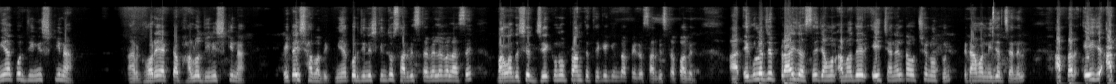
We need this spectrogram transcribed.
মিয়াকোর জিনিস কিনা আর ঘরে একটা ভালো জিনিস কিনা, এটাই স্বাভাবিক। মিয়াকোর জিনিস কিন্তু সার্ভিসটা অ্যাভেলেবেল আছে, বাংলাদেশের যে কোনো প্রান্তে থেকে কিন্তু আপনি এটা সার্ভিসটা পাবেন। আর এগুলোর যে প্রাইস আছে, যেমন আমাদের এই চ্যানেলটা হচ্ছে নতুন, এটা আমার নিজের চ্যানেল আপনার এই যে আট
